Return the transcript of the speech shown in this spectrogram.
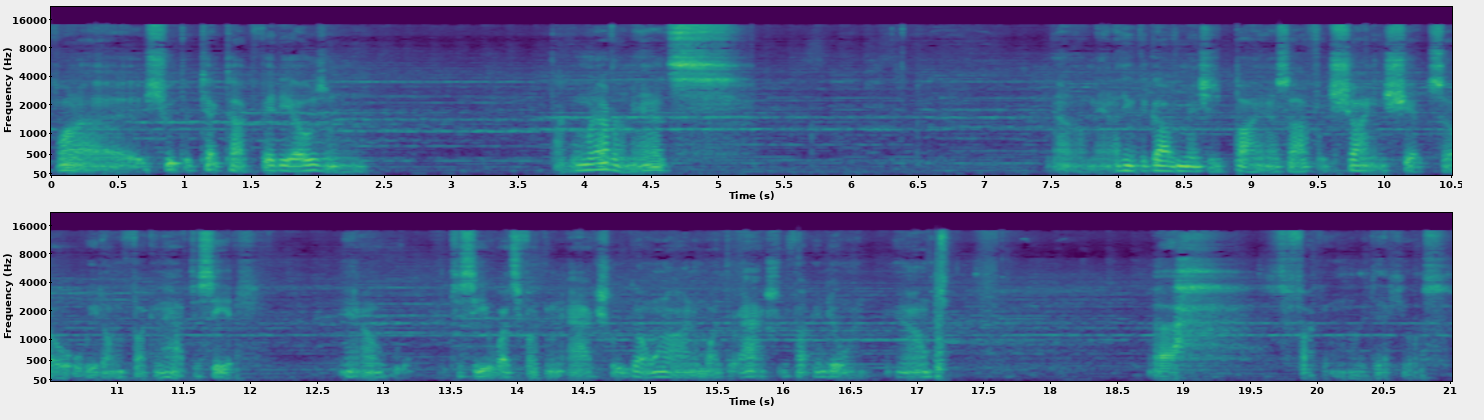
just want to shoot their TikTok videos and fucking whatever, man. It's I don't know, man. I think the government's just buying us off with shiny shit so we don't fucking have to see it. You know, to see what's fucking actually going on and what they're actually fucking doing. You know, Ugh, it's fucking ridiculous.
